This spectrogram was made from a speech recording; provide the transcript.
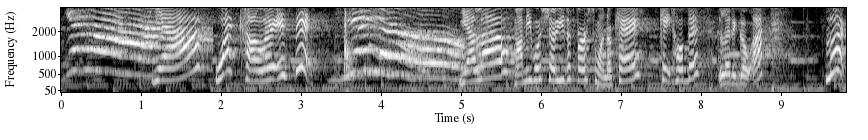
Yeah. Yeah? What color is this? Yellow. Yellow? Mommy will show you the first one, okay? Kate, hold this. Let it go up. Look,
